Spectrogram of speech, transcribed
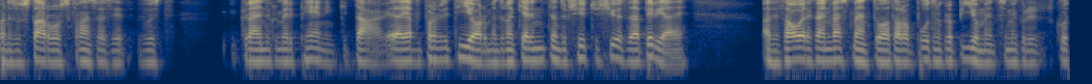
Bara eins og Star Wars fransæsið þú veist, græði miklu meiri pening í dag eða jafnvel bara fyrir tíu árum heldur en að gera 1977 þegar það byrjaði. Að því þá er eitthvað investment og það þarf að búið til einhverja bíómynd sem einhverjir sko,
